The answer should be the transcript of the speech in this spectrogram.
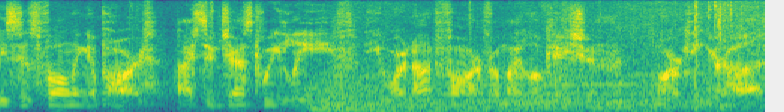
Place is falling apart. I suggest we leave. You are not far from my location. Marking your HUD.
